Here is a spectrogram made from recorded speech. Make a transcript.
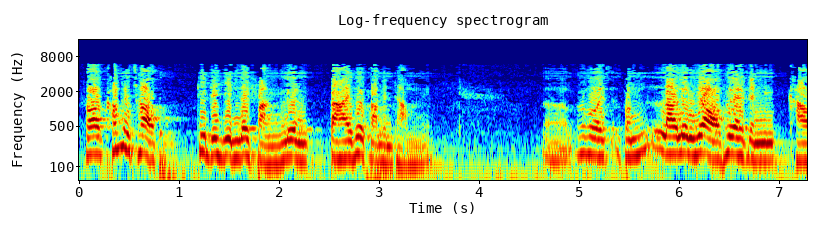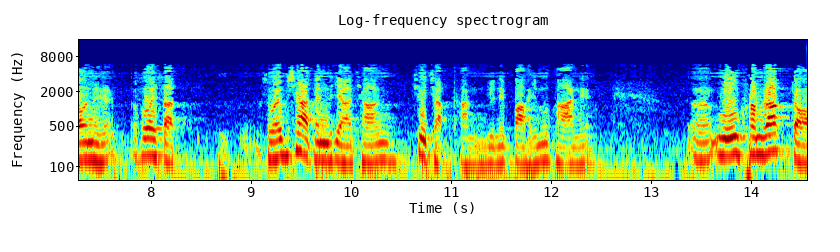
เพราะเขาไม่ชอบที่ได้ยินได้ฟังเรื่องตายเพื่อความเป็นธรรมเนี่ยพระโพธิผมเล่าเรื่องย่อเพื่อให้เป็นเขานะฮะพระโพธิสัตว์สวยพระชาติเป็นพญาช้างชื่อจับทันอยู่ในป่าหิมพานเนี่ยมีความรักต่อ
